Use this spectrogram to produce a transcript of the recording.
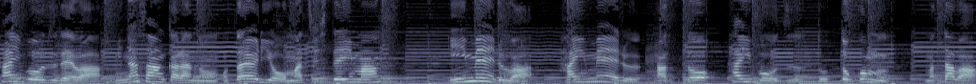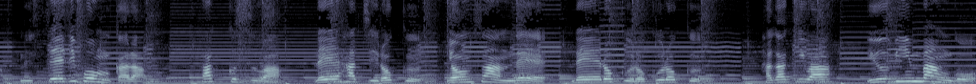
ハイボーズでは皆さんからのお便りをお待ちしています。e メールはハイメールアットハイボーズドットコム。またはメッセージフォームから。ファックスは086-430-0666はがきは郵便番号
